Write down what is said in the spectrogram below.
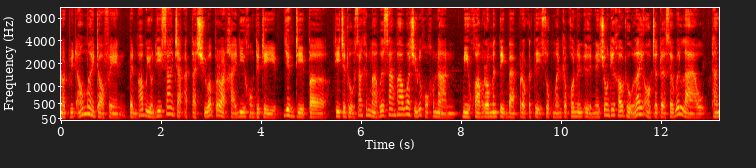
Not Without My Dolphin เป็นภาพยนตร์ที่สร้างจากอัตชีวประวัติขายดีของ The Deep ยัง Deeper ที่จะถูกสร้างขึ้นมาเพื่อสร้างภาพว่าชีวิตของเขานั้น มีความโรแมนติกแบบปกติสุขเหมือนกับคนอื่นๆ ในช่วงที่เขาถูกไล่ออกจาก The Seven แล้ว ทั้ง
